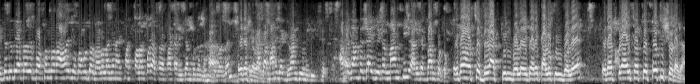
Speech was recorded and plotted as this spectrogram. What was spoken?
এতে যদি আপনাদের পছন্দ না হয় যে কবুতর ভালো লাগে না এক মাস পালার পরে আপনারা টাকা রিটার্ন পর্যন্ত হ্যাঁ, দিতে পারবেন। এটা। টাকা মানি ব্যাক গ্যারান্টি উনি দিচ্ছে। আমরা জানতে চাই যে এটার নাম কি আর এটার দাম কত। এটা হচ্ছে ব্ল্যাক কিং বলে এটারে কালো কিং বলে। এটার প্রাইস হচ্ছে পঁচিশশো টাকা।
